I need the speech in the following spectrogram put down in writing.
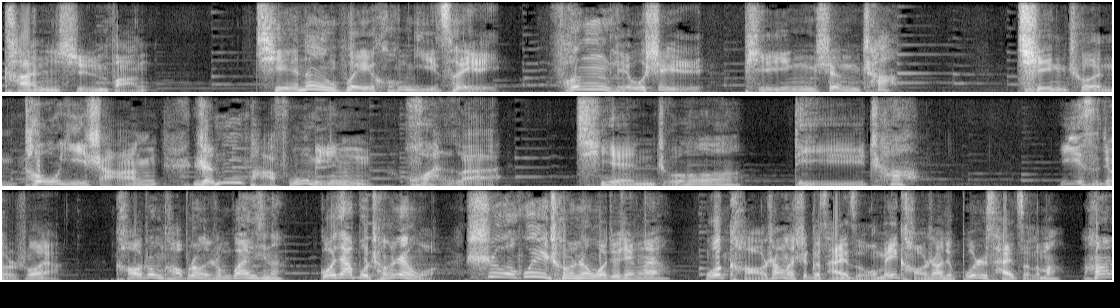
堪寻访。且嫩苇红已翠，风流事平生唱。青春偷一晌，人把浮名换了浅酌低唱。意思就是说呀，考中考不中有什么关系呢？国家不承认我，社会承认我就行了呀。我考上了是个才子，我没考上就不是才子了吗？啊！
